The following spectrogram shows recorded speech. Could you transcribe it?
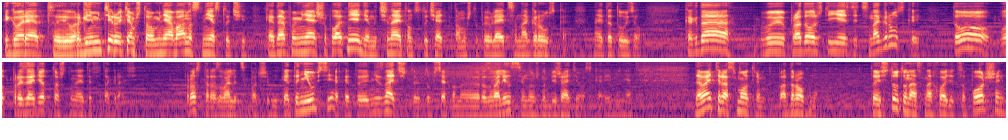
и говорят, э, аргументируют тем, что у меня ванус не стучит. Когда поменяешь уплотнение, начинает он стучать, потому что появляется нагрузка на этот узел. Когда вы продолжите ездить с нагрузкой, то вот произойдет то, что на этой фотографии. Просто развалится подшипник. Это не у всех, это не значит, что это у всех он э, развалился и нужно бежать его скорее менять. Давайте рассмотрим подробно. То есть тут у нас находится поршень,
